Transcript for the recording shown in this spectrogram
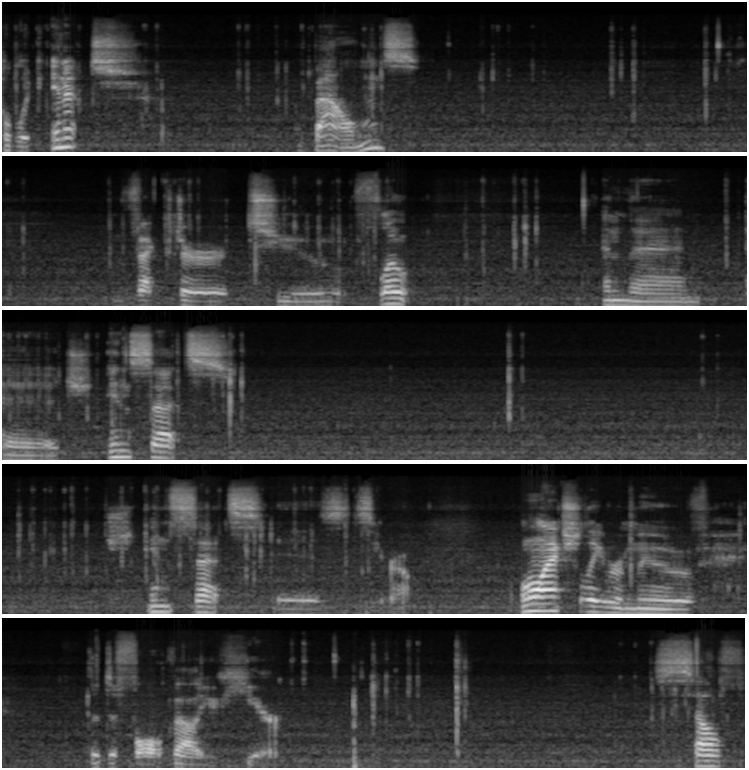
Public init bounds. Vector to float. And then edge insets. Insets is zero. We'll actually remove the default value here. Self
